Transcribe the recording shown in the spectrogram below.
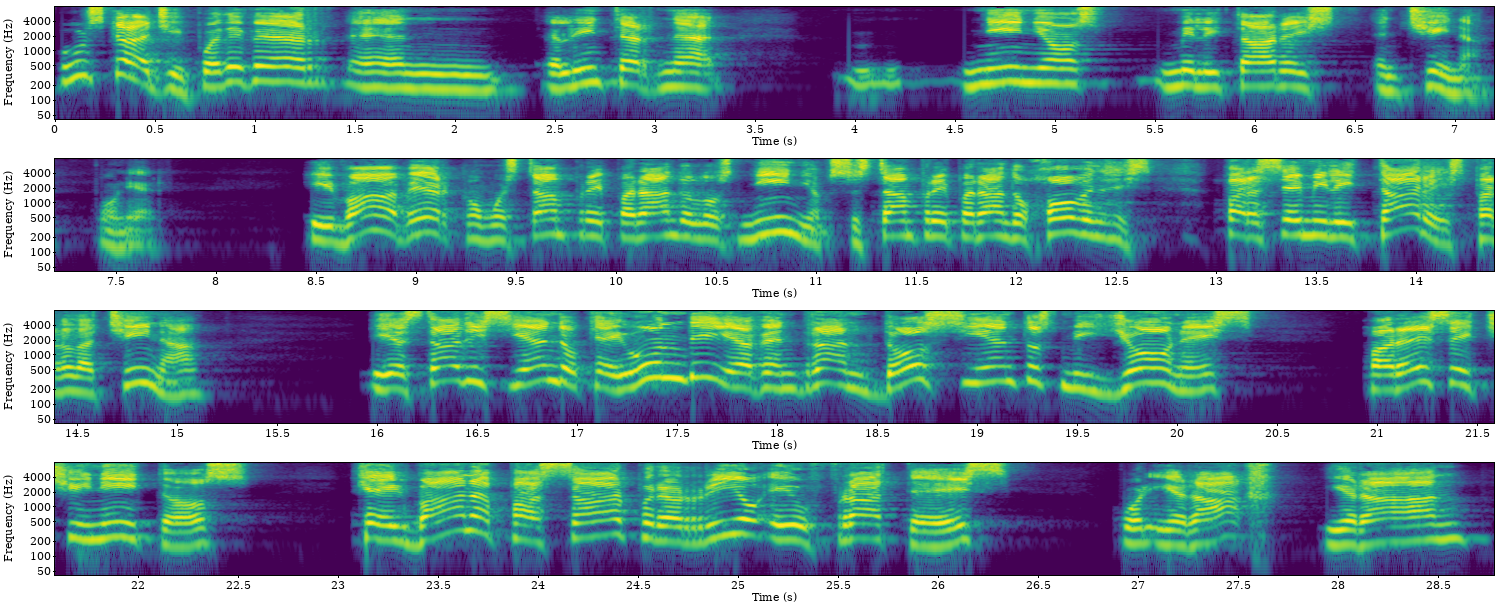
Busca allí, puede ver en el Internet niños militares en China, poner. Y va a ver cómo están preparando los niños, están preparando jóvenes para ser militares para la China. Y está diciendo que un día vendrán 200 millones, parece chinitos, que van a pasar por el río Eufrates, por Irak, Irán,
